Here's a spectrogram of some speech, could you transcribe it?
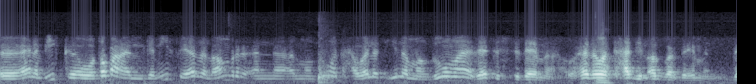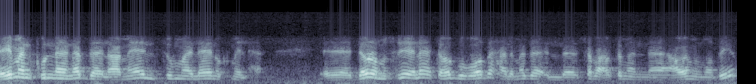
أهلا بيك. وطبعا الجميل في هذا الأمر أن المنظومة تحولت إلى منظومة ذات استدامة وهذا هو نعم. التحدي الأكبر دائما دائما كنا نبدأ الأعمال ثم لا نكملها. آه، الدولة المصرية لها توجه واضح على مدى السبع أو ثمان أعوام الماضية.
